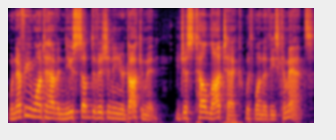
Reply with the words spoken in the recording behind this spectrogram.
Whenever you want to have a new subdivision in your document, you just tell LaTeX with one of these commands.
